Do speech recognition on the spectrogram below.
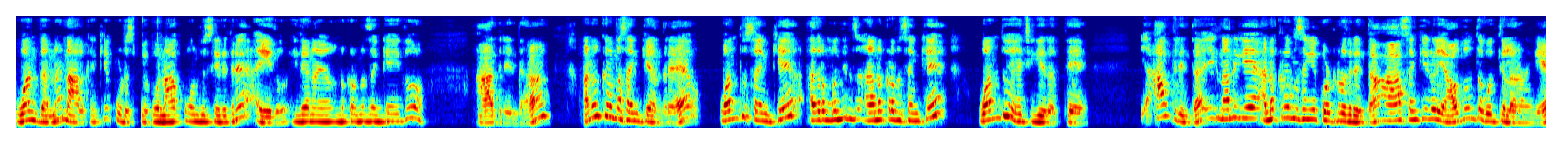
ಒಂದನ್ನ ನಾಲ್ಕಕ್ಕೆ ಕೂಡಿಸ್ಬೇಕು. ನಾಲ್ಕು ಒಂದು ಸೇರಿದ್ರೆ ಐದು. ಇದೇನ ಅನುಕ್ರಮ ಸಂಖ್ಯೆ ಇದು? ಆದ್ರಿಂದ ಅನುಕ್ರಮ ಸಂಖ್ಯೆ ಅಂದ್ರೆ ಒಂದು ಸಂಖ್ಯೆ, ಅದರ ಮುಂದಿನ ಅನುಕ್ರಮ ಸಂಖ್ಯೆ ಒಂದು ಹೆಚ್ಚಿಗೆ ಇರುತ್ತೆ. ಆದ್ರಿಂದ ಈಗ ನನಗೆ ಅನುಕ್ರಮ ಸಂಖ್ಯೆ ಕೊಟ್ಟಿರೋದ್ರಿಂದ ಆ ಸಂಖ್ಯೆಗಳು ಯಾವುದು ಅಂತ ಗೊತ್ತಿಲ್ಲ ನನಗೆ.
